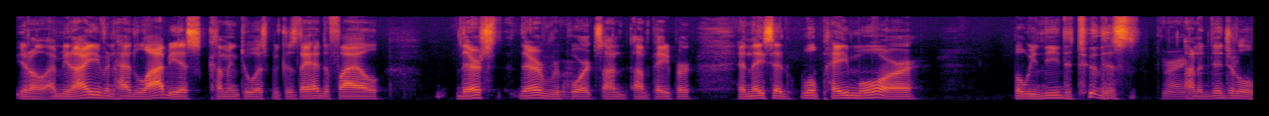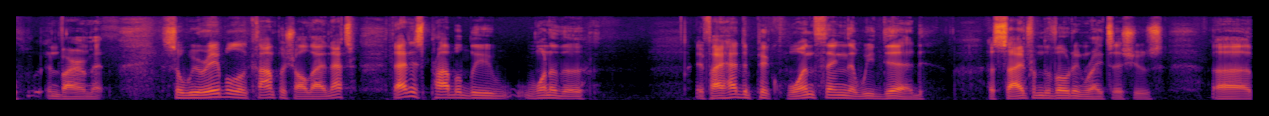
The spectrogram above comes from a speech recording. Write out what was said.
you know, I mean, I even had lobbyists coming to us because they had to file their their reports on on paper, and they said we'll pay more, but we need to do this Right. on a digital environment. So we were able to accomplish all that, and that's that is probably one of the. If I had to pick one thing that we did, aside from the voting rights issues, uh,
